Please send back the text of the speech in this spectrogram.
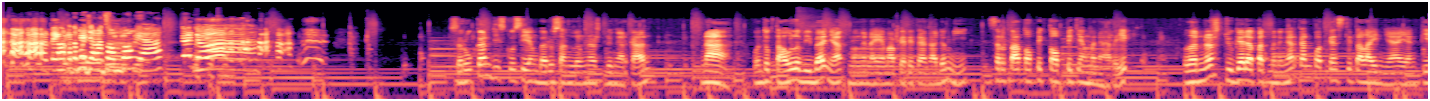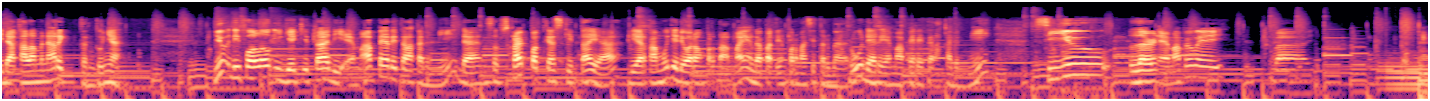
Kalau you, ketemu thank jangan you. sombong ya. Iya dong. Serukan diskusi yang barusan learners dengarkan. Nah, untuk tahu lebih banyak mengenai MAP Retail Academy, serta topik-topik yang menarik, learners juga dapat mendengarkan podcast kita lainnya yang tidak kalah menarik tentunya. Yuk di follow IG kita di MAP Retail Academy dan subscribe podcast kita ya, biar kamu jadi orang pertama yang dapat informasi terbaru dari MAP Retail Academy. See you, learn MAP way. Bye.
